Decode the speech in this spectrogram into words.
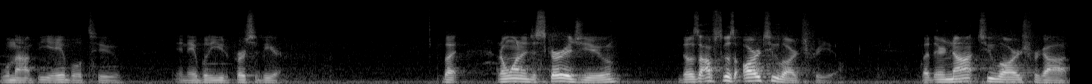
will not be able to enable you to persevere. But I don't want to discourage you. Those obstacles are too large for you, but they're not too large for God.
